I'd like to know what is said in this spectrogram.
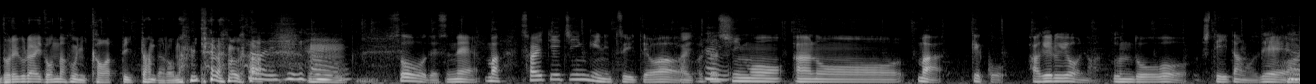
どれぐらいどんなふうに変わっていったんだろうなみたいなのが。そうですね、うん。そうですね、まあ、最低賃金については、はい、私も、あのー、まあ、結構上げるような運動をしていたので、はい、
